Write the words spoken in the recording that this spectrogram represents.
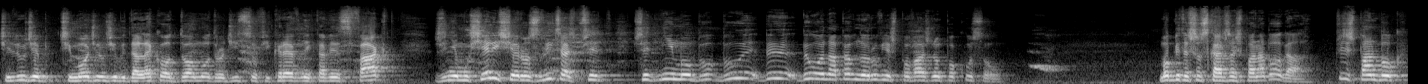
Ci ludzie, ci młodzi ludzie byli daleko od domu, od rodziców i krewnych, a więc fakt, że nie musieli się rozliczać przed, przed nim, były, by, było na pewno również poważną pokusą. Mogli też oskarżać Pana Boga. Przecież Pan Bóg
